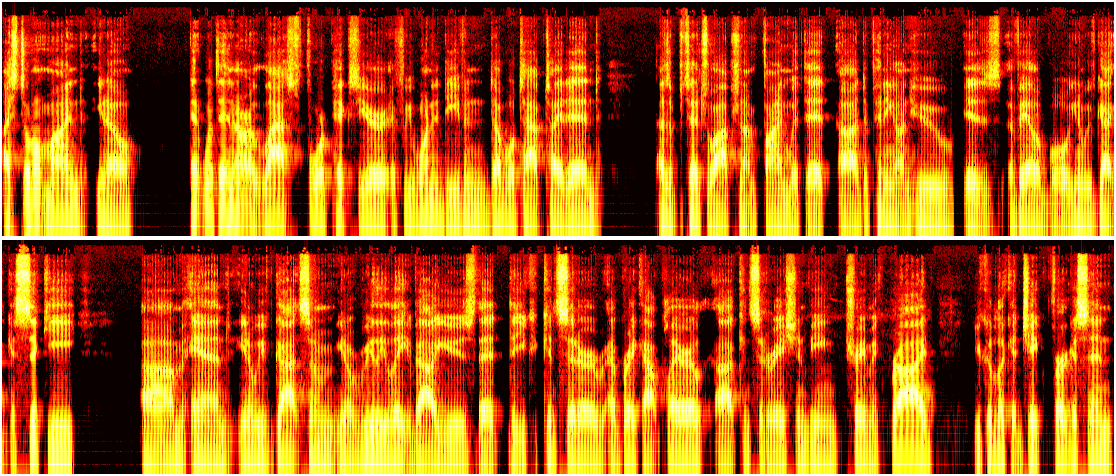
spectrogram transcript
I still don't mind, you know, within our last four picks here, if we wanted to even double tap tight end as a potential option, I'm fine with it, uh, depending on who is available. You know, we've got Gesicki, um, and you know we've got some you know really late values that that you could consider a breakout player uh, consideration being Trey McBride. You could look at Jake Ferguson,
